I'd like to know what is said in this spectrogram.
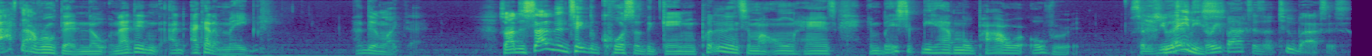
after I wrote that note, and I didn't, I, I got a maybe. I didn't like that. So I decided to take the course of the game and put it into my own hands and basically have more power over it. So did you Ladies. have three boxes or two boxes?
